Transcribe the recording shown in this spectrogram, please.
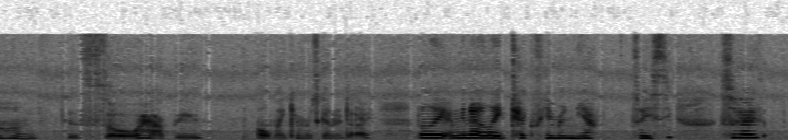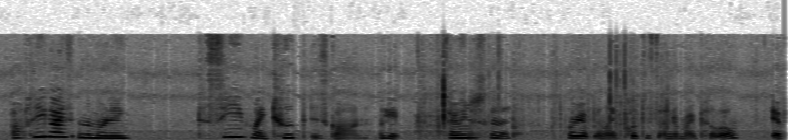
I'm just so happy. Oh, my camera's gonna die. But like, I'm gonna like text Cameron, yeah. So you see, so guys, I'll see you guys in the morning to see if my tooth is gone. Okay, so I'm just gonna hurry up and like put this under my pillow, if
